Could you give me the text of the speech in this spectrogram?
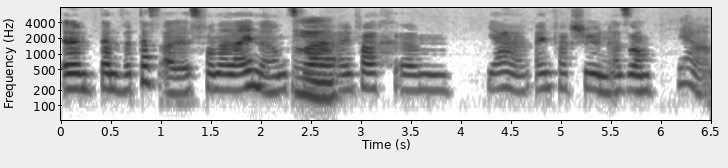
ähm, dann wird das alles von alleine. Und zwar mhm. einfach, ähm, ja, einfach schön. Also, ja.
